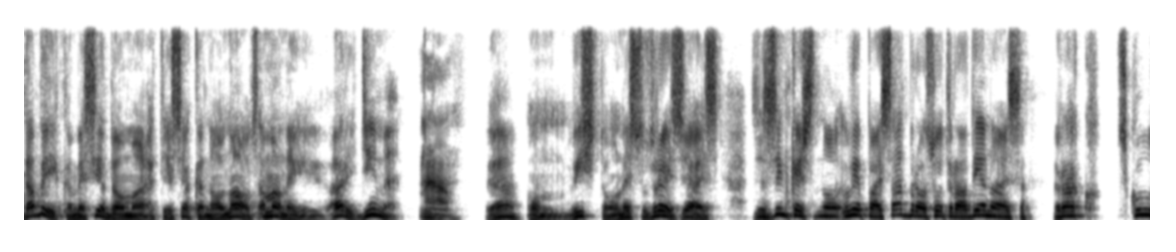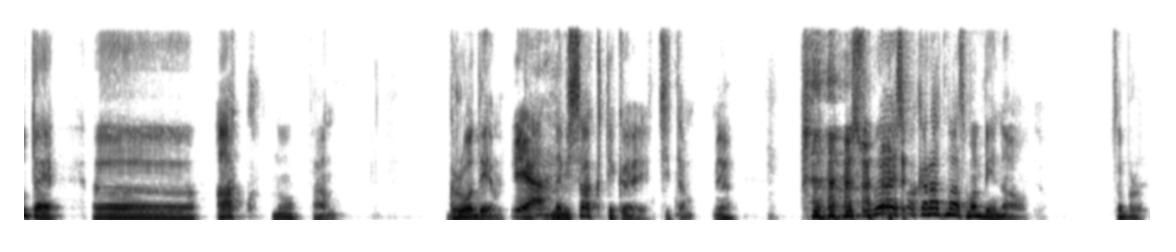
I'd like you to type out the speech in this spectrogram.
dabīgi, ka mēs iedomājamies, ja, ka nav naudas. A, Man arī ģimene. Jā. Ja, un viss to, un es uzreiz, jā, es, es zinu, ka es no Liepājas atbraucu otrā dienā, es raku skūtē uh, aku, nu, tām grodiem. Jā. Nevis saku tikai citam. Ja. Es, jā, es vakar atnācu, man bija nauda. Saprotiet?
